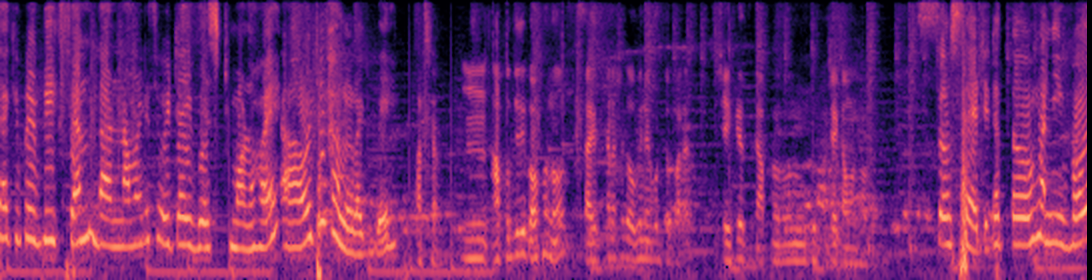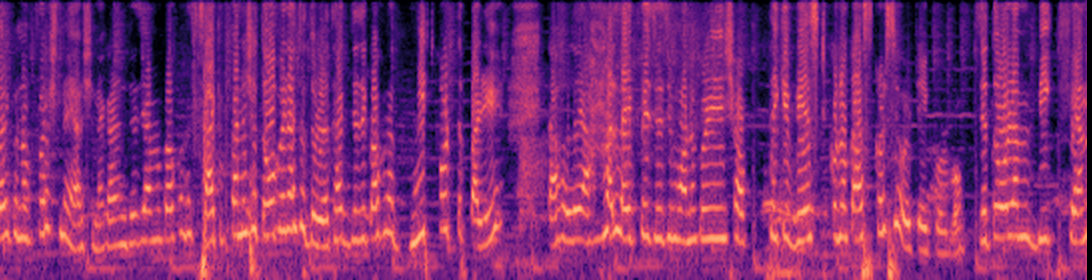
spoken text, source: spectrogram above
সাকিবের বিগ ফ্যান দান আমার কাছে ওইটাই বেস্ট মনে হয়। ওইটাই ভালো লাগবে। আচ্ছা আপু যদি কখনো সাকিব খানের সাথে অভিনয় করতে পারেন সেই ক্ষেত্রে আপনার অনুভূতিটা কেমন হবে? সো স্যাড এটা তো মানে বলার কোনো প্রশ্নই আসে না। কারণ যদি আমি কখনো সাকিব খানের সাথে অভিনয় তো দূরে থাক যদি কখনো মিট করতে পারি তাহলে আমার লাইফে যদি মনে করি সব থেকে বেস্ট কোনো কাজ করছি ওইটাই করব। যেহেতু ওর আমি বিগ ফ্যান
